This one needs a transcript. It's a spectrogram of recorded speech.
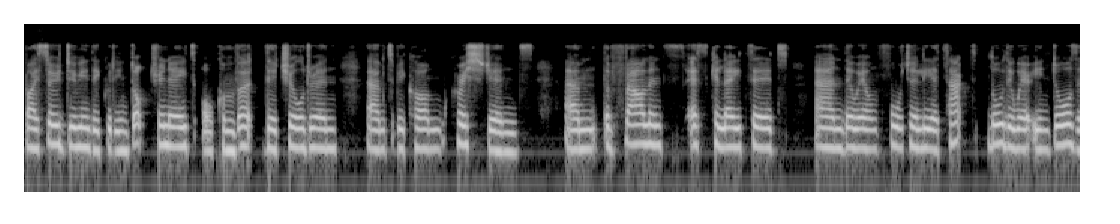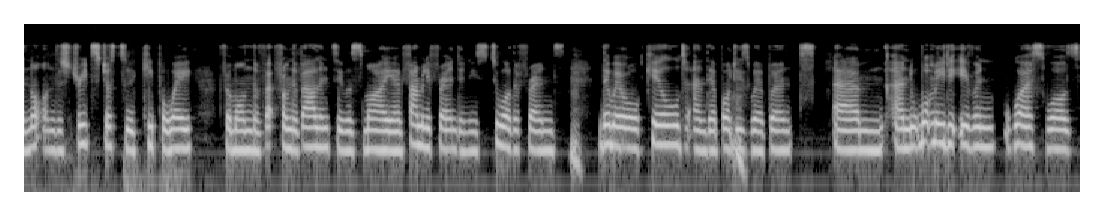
by so doing they could indoctrinate or convert their children um, to become Christians. Um, the violence escalated and they were unfortunately attacked, though they were indoors and not on the streets, just to keep away from on the from the violence. It was my uh, family friend and his two other friends. Mm. They were all killed and their bodies mm. were burnt. Um, and what made it even worse was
